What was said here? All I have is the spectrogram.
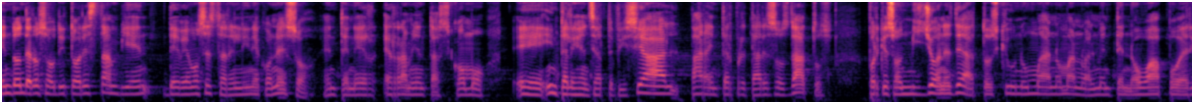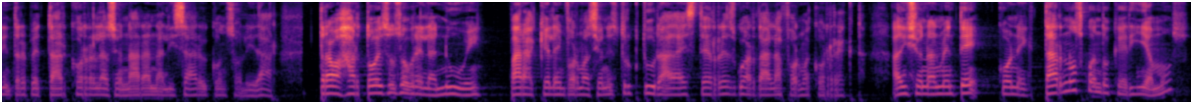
en donde los auditores también debemos estar en línea con eso, en tener herramientas como eh, inteligencia artificial para interpretar esos datos, porque son millones de datos que un humano manualmente no va a poder interpretar, correlacionar, analizar o consolidar. Trabajar todo eso sobre la nube para que la información estructurada esté resguardada de la forma correcta. Adicionalmente, conectarnos cuando queríamos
